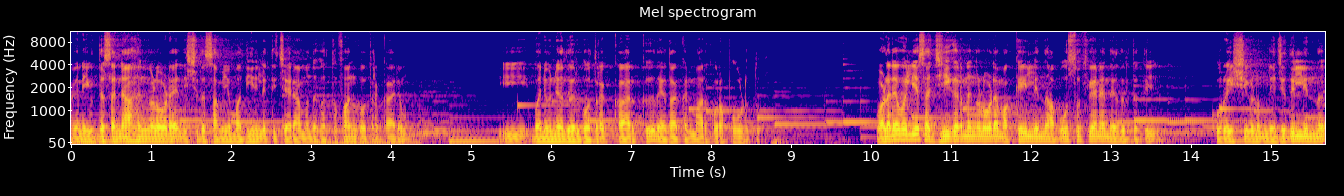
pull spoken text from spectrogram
അങ്ങനെ യുദ്ധസന്നാഹങ്ങളോടെ നിശ്ചിത സമയം മദീനിൽ എത്തിച്ചേരാമെന്ന് ഹത്തുഫാൻ ഗോത്രക്കാരും ഈ ബനു നദീർ ഗോത്രക്കാർക്ക് നേതാക്കന്മാർക്ക് ഉറപ്പ് കൊടുത്തു വളരെ വലിയ സജ്ജീകരണങ്ങളോടെ മക്കയിൽ നിന്ന് അബൂ സുഫിയാനെ നേതൃത്വത്തിൽ കുറേശികളും നജിദിൽ നിന്ന്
